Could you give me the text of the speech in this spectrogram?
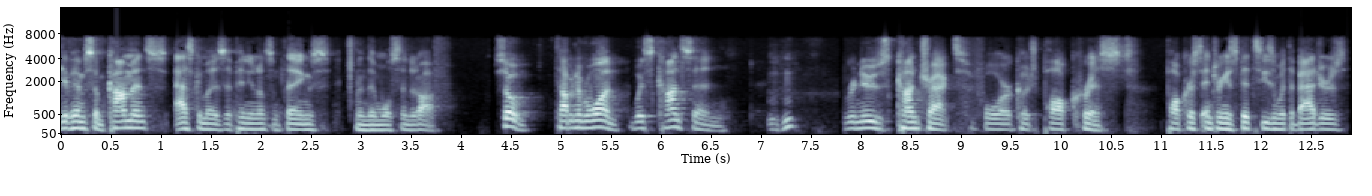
give him some comments, ask him his opinion on some things, and then we'll send it off. So, topic number one Wisconsin Mhm. renews contract for Coach Paul Chryst. Paul Chryst entering his fifth season with the Badgers.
